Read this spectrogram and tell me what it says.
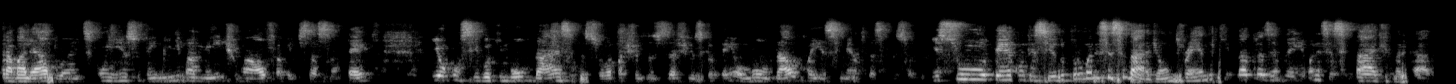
trabalhado antes com isso, tem minimamente uma alfabetização técnica, e eu consigo aqui moldar essa pessoa a partir dos desafios que eu tenho, ou moldar o conhecimento dessa pessoa. Isso tem acontecido por uma necessidade, é um trend que está trazendo aí uma necessidade do mercado.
